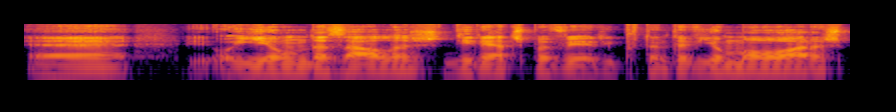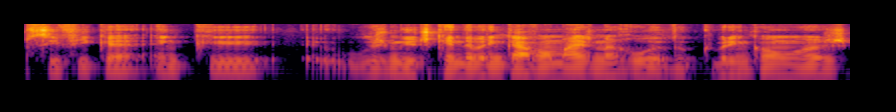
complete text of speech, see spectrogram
Eh, iam das aulas diretos para ver e portanto havia uma hora específica em que os miúdos que ainda brincavam mais na rua do que brincam hoje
